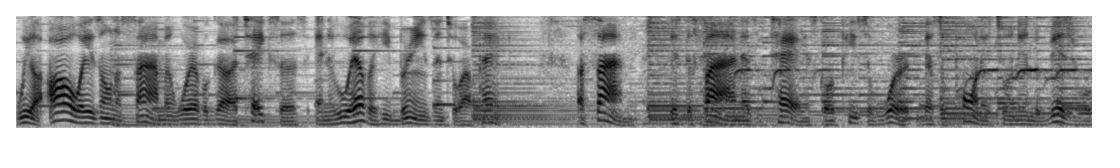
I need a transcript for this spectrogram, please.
We are always on assignment wherever God takes us and whoever he brings into our path. Assignment is defined as a task or a piece of work that's appointed to an individual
